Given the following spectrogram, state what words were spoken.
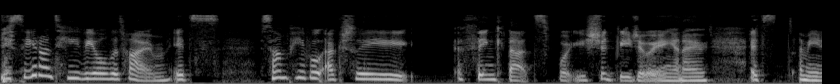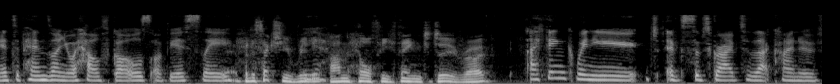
You see it on TV all the time. It's some people actually think that's what you should be doing, and I, it's. I mean, it depends on your health goals, obviously. But it's actually a really Yeah. unhealthy thing to do, right? I think when you subscribe to that kind of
